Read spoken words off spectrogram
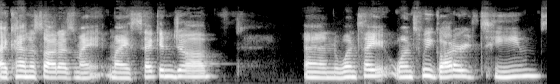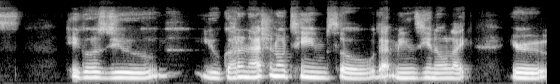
I kind of saw it as my my second job. And once I once we got our teams, he goes, "You you got a national team, so that means, you know, like your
